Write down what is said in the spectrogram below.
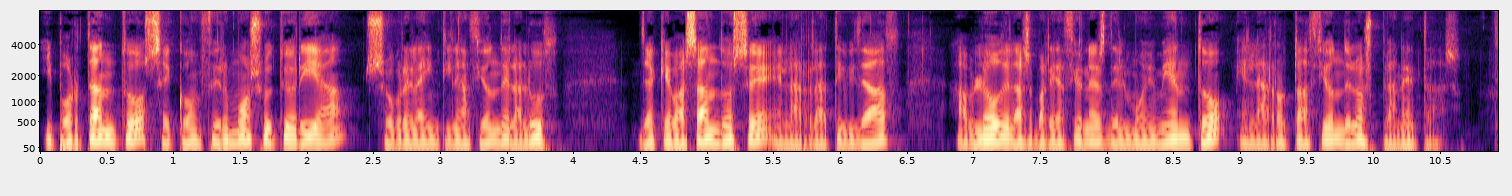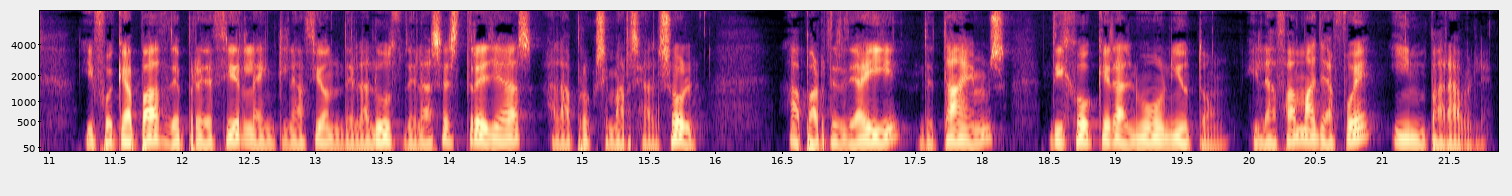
y por tanto se confirmó su teoría sobre la inclinación de la luz, ya que basándose en la relatividad habló de las variaciones del movimiento en la rotación de los planetas, y fue capaz de predecir la inclinación de la luz de las estrellas al aproximarse al Sol. A partir de ahí, The Times dijo que era el nuevo Newton, y la fama ya fue imparable.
